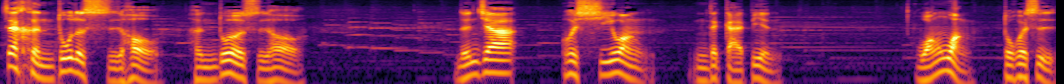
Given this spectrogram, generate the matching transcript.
在很多的时候，很多的时候，人家会希望你的改变，往往都会是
